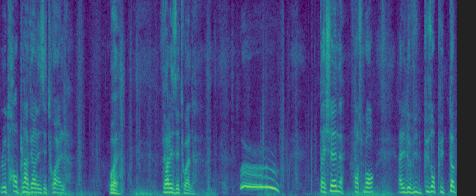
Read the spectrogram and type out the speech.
le tremplin vers les étoiles. Ouais, vers les étoiles. Ta chaîne, franchement, elle est devenue de plus en plus top,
